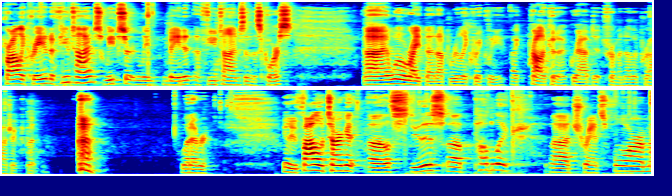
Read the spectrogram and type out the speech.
probably created a few times. We've certainly made it a few times in this course. Uh, and we'll write that up really quickly. I probably could have grabbed it from another project, but whatever. Gonna do follow target. Uh, let's do this. Uh, public uh, transform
